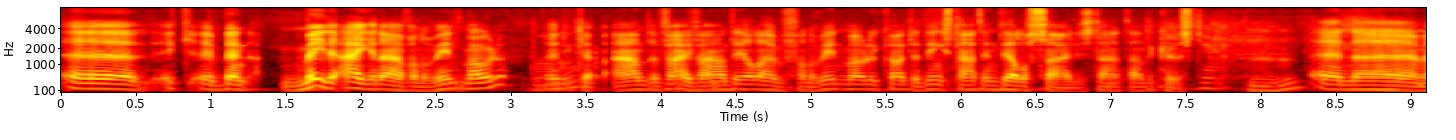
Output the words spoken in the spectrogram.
Eh, ik eh, ben mede-eigenaar van een windmolen. Eh, Ik heb aande- vijf aandelen heb ik van een windmolen. gekocht. Dat ding staat in Delft-Zuid, staat aan de kust. Ja. En eh,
